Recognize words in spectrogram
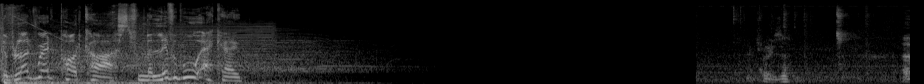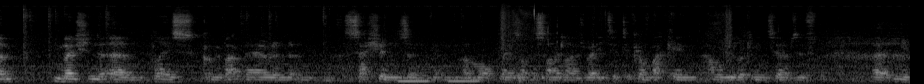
The Blood Red Podcast from the Liverpool Echo. Fraser. Um, you mentioned um, players coming back there and, and sessions and, and, more players on the sidelines ready to, to come back in. How are we looking in terms of uh, new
